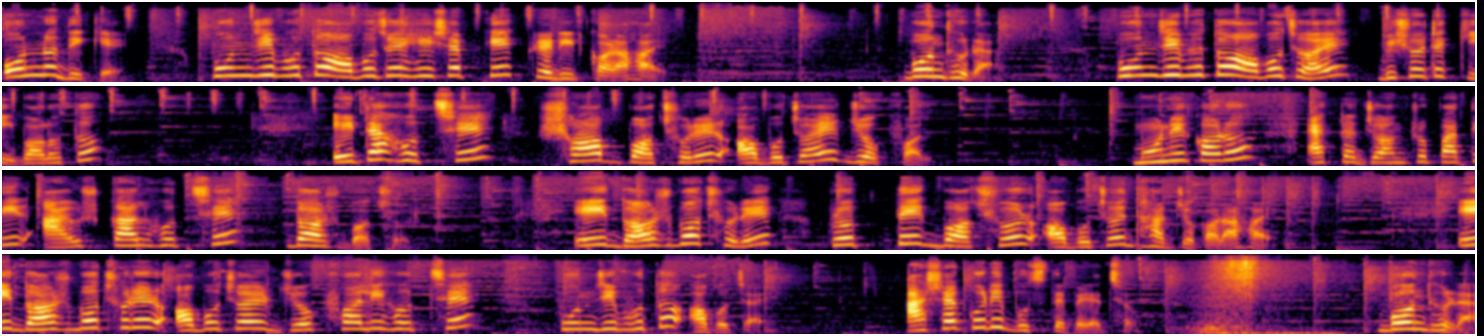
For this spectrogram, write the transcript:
অন্যদিকে, পুঞ্জীভূত অবচয় হিসাবকে ক্রেডিট করা হয়। বন্ধুরা, পুঞ্জীভূত অবচয় বিষয়টা কি বলো তো? এটা হচ্ছে সব বছরের অবচয়ের যোগফল। মনে করো একটা যন্ত্রপাতির আয়ুষ্কাল হচ্ছে দশ বছর। এই দশ বছরে প্রত্যেক বছর অবচয় ধার্য করা হয়। এই দশ বছরের অবচয়ের যোগফলই হচ্ছে পুঞ্জীভূত অবচয়। আশা করি বুঝতে পেরেছ। বন্ধুরা,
